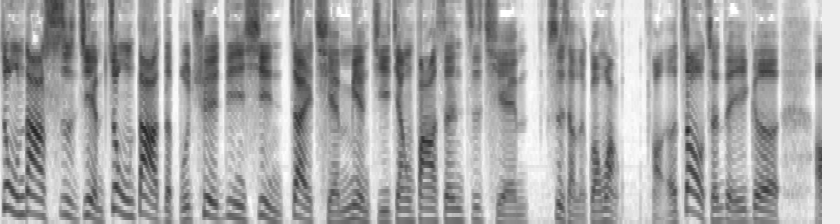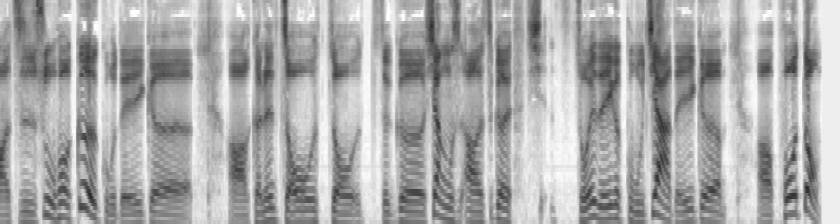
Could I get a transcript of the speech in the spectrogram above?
重大事件、重大的不确定性在前面即将发生之前，市场的观望啊，而造成的一个啊指数或个股的一个啊可能走走这个向啊这个所谓的一个股价的一个啊波动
